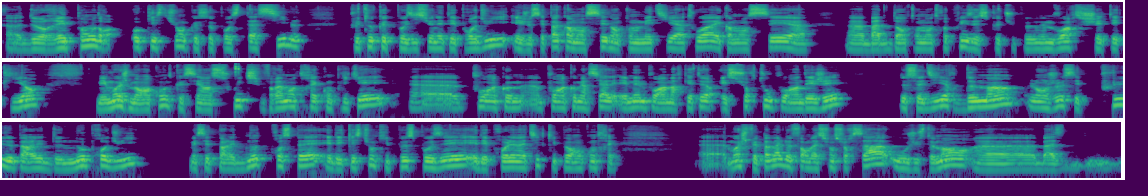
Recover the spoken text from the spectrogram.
euh, de répondre aux questions que se pose ta cible plutôt que de positionner tes produits. Et je sais pas comment c'est dans ton métier à toi et comment c'est euh, euh, bah, dans ton entreprise et ce que tu peux même voir chez tes clients. Mais moi, je me rends compte que c'est un switch vraiment très compliqué pour un pour un commercial et même pour un marketeur et surtout pour un DG de se dire demain l'enjeu c'est plus de parler de nos produits, mais c'est de parler de notre prospect et des questions qu'il peut se poser et des problématiques qu'il peut rencontrer. Euh, moi, je fais pas mal de formations sur ça, où justement, euh, bah,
